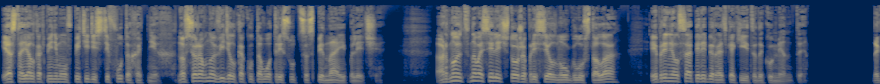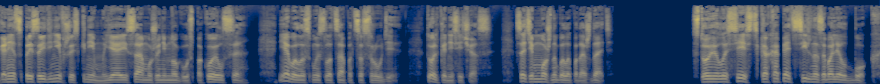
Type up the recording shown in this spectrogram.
Я стоял как минимум в 50 футах от них, но все равно видел, как у того трясутся спина и плечи. Арнольд Новоселич тоже присел на углу стола и принялся перебирать какие-то документы. Наконец, присоединившись к ним, я и сам уже немного успокоился. Не было смысла цапаться с Руди. Только не сейчас. С этим можно было подождать. Стоило сесть, как опять сильно заболел бок.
